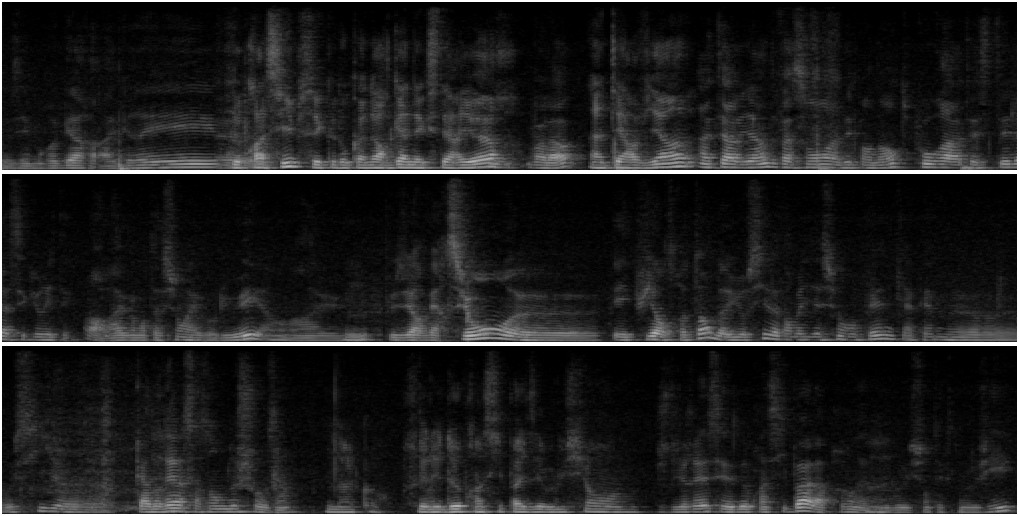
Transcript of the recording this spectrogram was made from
deuxième regard agréé. Le principe, c'est que donc un organe extérieur voilà, intervient intervient de façon indépendante pour attester la sécurité. Alors la réglementation a évolué, hein, on a eu mm. plusieurs versions, euh, et puis entre-temps, bah, il y a eu aussi la normalisation européenne qui a quand même euh, aussi euh, cadré un certain nombre de choses. Hein. D'accord. C'est les deux principales évolutions. Hein. Je dirais c'est les deux principales. Après, on a des évolutions technologiques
